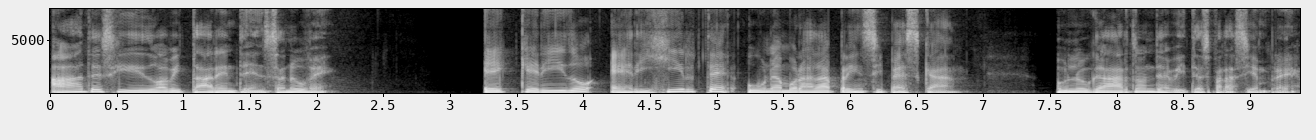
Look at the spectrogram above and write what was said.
ha decidido habitar en densa nube. He querido erigirte una morada principesca, un lugar donde habites para siempre.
